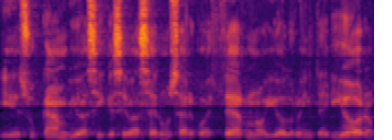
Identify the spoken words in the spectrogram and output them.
y de su cambio, así que se va a hacer un cerco externo y otro interior.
